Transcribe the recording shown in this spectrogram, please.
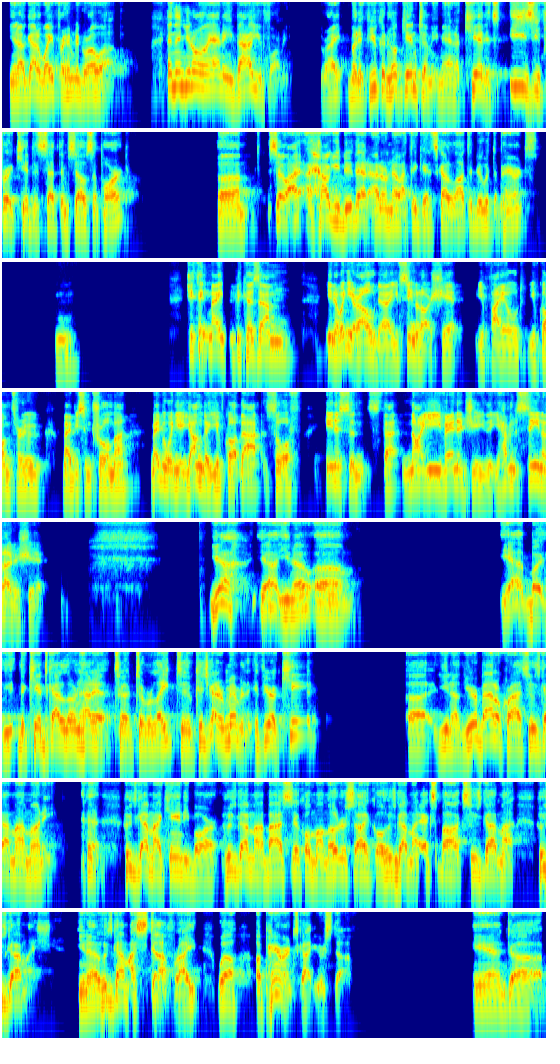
You know, got to wait for him to grow up. And then you don't add any value for me, right? But if you can hook into me, man, a kid, it's easy for a kid to set themselves apart. Um, so I, how you do that, I don't know. I think it's got a lot to do with the parents. Mm. Do you think maybe because um, you know, when you're older, you've seen a lot of shit, you've failed, you've gone through maybe some trauma. Maybe when you're younger, you've got that sort of innocence, that naive energy that you haven't seen a load of shit. Yeah, yeah, you know, um, yeah, but the kids got to learn how to to to relate to because you got to remember if you're a kid, uh, you know, your battle cry is who's got my money, who's got my candy bar, who's got my bicycle, my motorcycle, who's got my Xbox, who's got my who's got my you know, who's got my stuff, right? Well, a parent's got your stuff, and uh,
